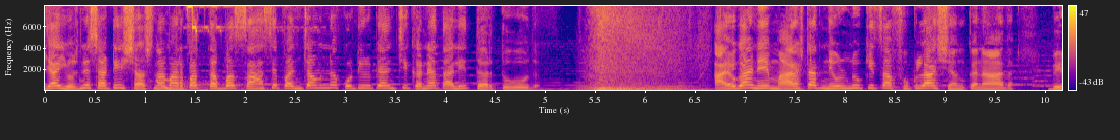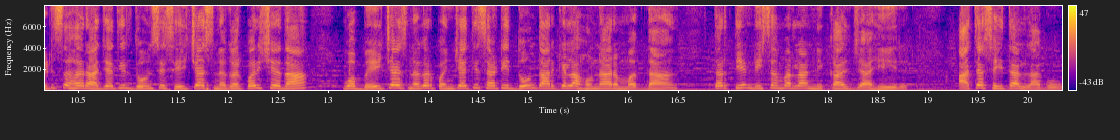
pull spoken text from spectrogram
या योजनेसाठी शासनामार्फत तब्बल सहाशे पंचावन्न कोटी रुपयांची करण्यात आली तरतूद. आयोगाने महाराष्ट्रात निवडणुकीचा फुकला शंकनाद बीडसह राज्यातील दोनशे सेहेचाळीस नगरपरिषदा व बेचाळीस नगरपंचायतीसाठी दोन तारखेला होणार मतदान. तर तीन डिसेंबरला निकाल जाहीर. आचारसंहिता लागू.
